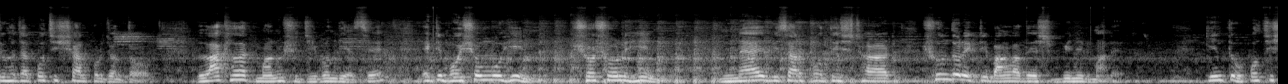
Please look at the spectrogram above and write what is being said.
দু হাজার পঁচিশ সাল পর্যন্ত লাখ লাখ মানুষ জীবন দিয়েছে। একটি বৈষম্যহীন, শোষণহীন, ন্যায় বিচার প্রতিষ্ঠার সুন্দর একটি বাংলাদেশ বিনির্মাণের। কিন্তু পঁচিশ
